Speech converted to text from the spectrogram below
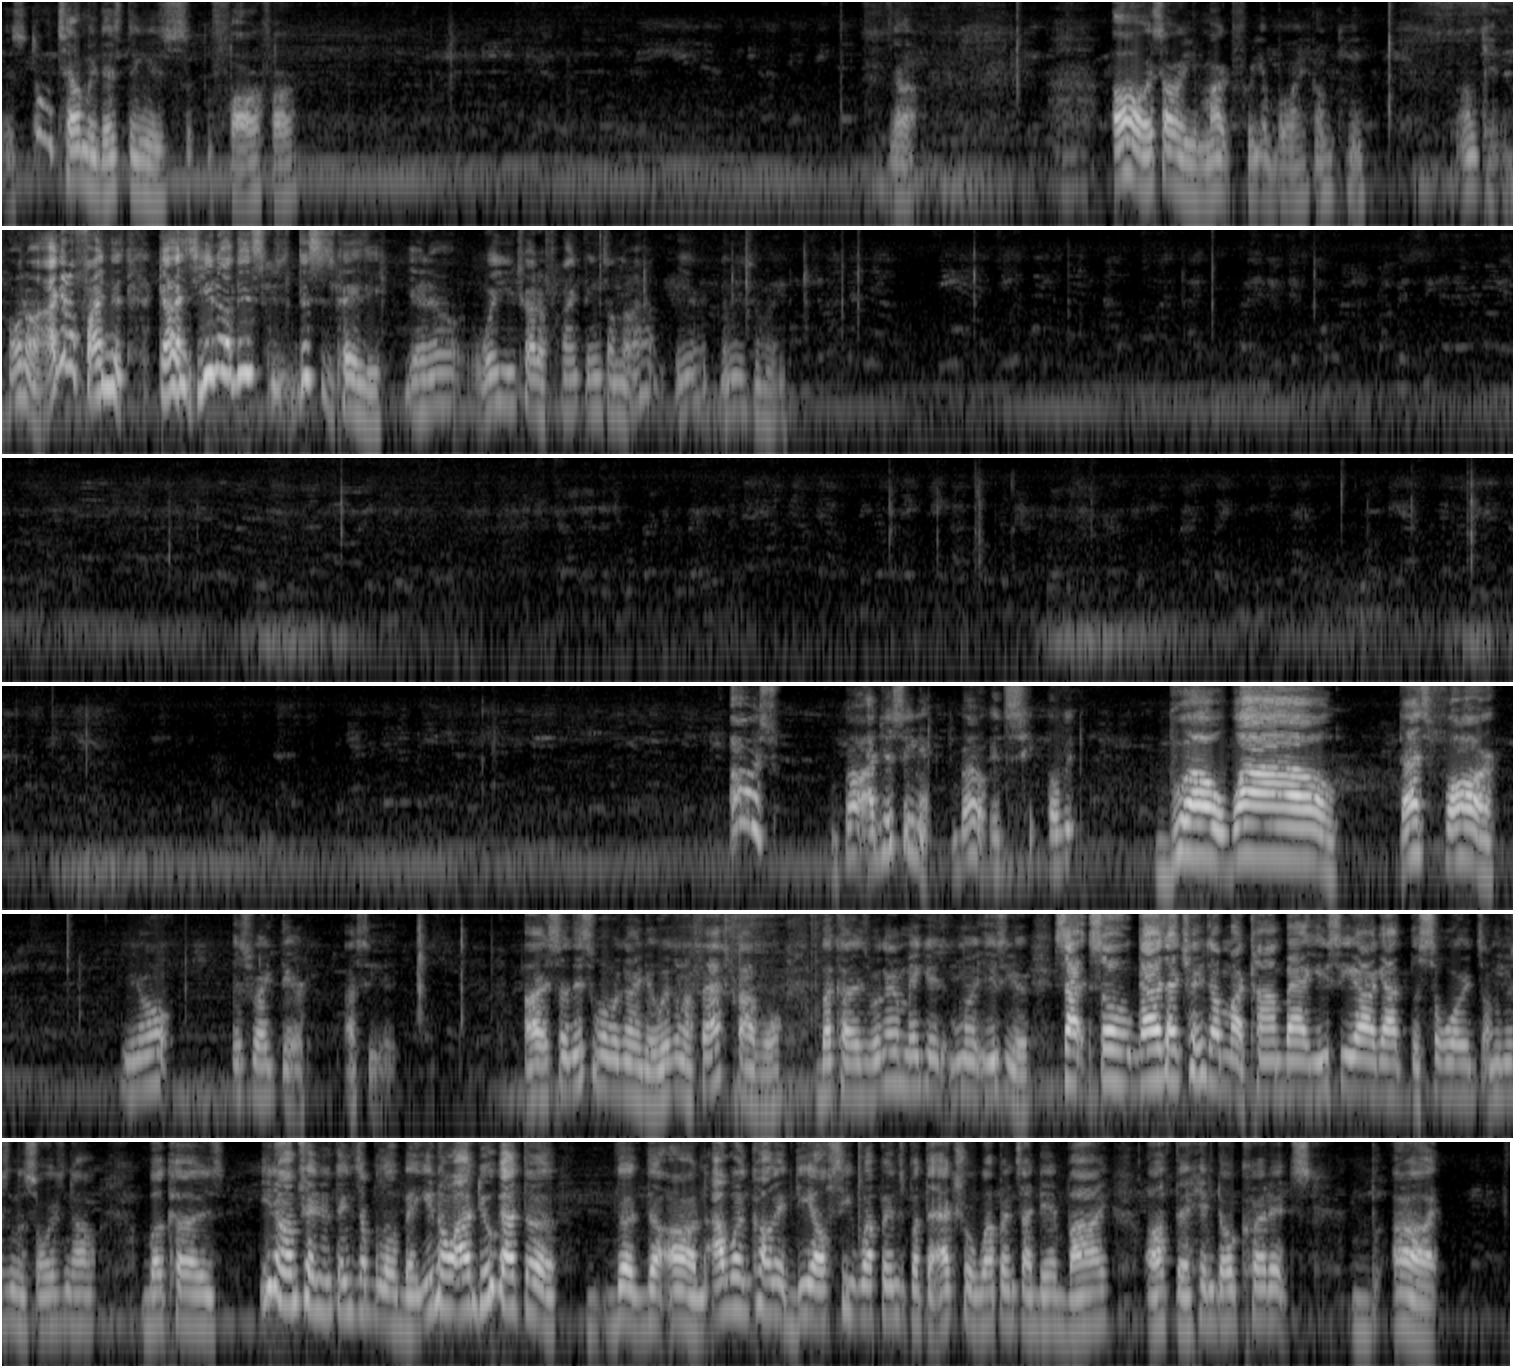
is. don't tell me this thing is far, far. Yeah. Oh, it's already marked for your boy. Okay. Okay, hold on. I gotta find this, guys. You know this. This is crazy. You know where you try to find things on the app. Here, let me zoom in. Bro, I just seen it, bro. It's over, bro. Wow, that's far. You know, it's right there. I see it. All right, so this is what we're gonna do. We're gonna fast travel because we're gonna make it more easier. So, so guys, I changed up my combat. You see, I got the swords. I'm using the swords now because you know I'm changing things up a little bit. You know, I do got the the the um I wouldn't call it DLC weapons, but the actual weapons I did buy off the Hindo credits. Uh,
